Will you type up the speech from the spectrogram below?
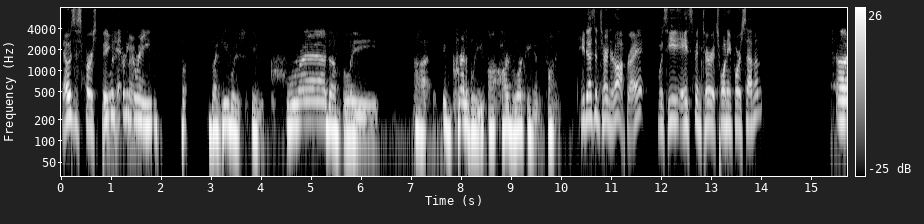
That was his first big he was pretty movie. green, but but he was incredibly, uh, incredibly uh, hardworking and funny. He doesn't turn it off, right? Was he Ace Ventura 24 7? Uh,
